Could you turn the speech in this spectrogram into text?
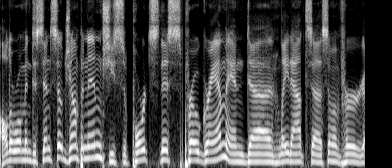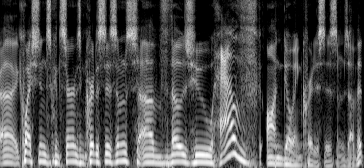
Alderwoman DiCenso jumping in. She supports this program and uh, laid out uh, some of her uh, questions, concerns, and criticisms of those who have ongoing criticisms of it.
